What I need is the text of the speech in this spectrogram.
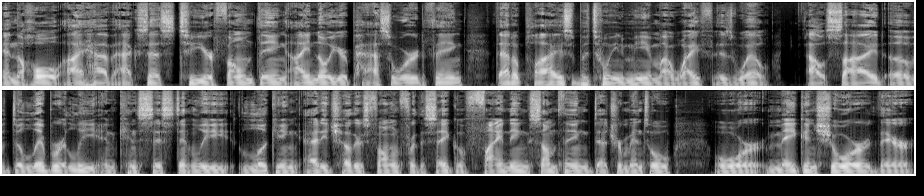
And the whole I have access to your phone thing, I know your password thing, that applies between me and my wife as well. Outside of deliberately and consistently looking at each other's phone for the sake of finding something detrimental or making sure they're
